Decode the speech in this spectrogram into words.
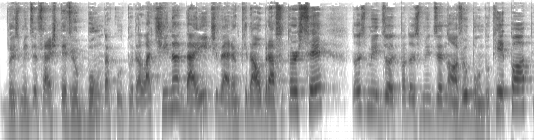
2017 teve o boom da cultura latina, daí tiveram que dar o braço a torcer. 2018 para 2019, o boom do K-pop.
